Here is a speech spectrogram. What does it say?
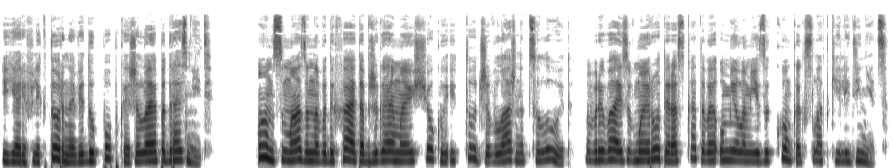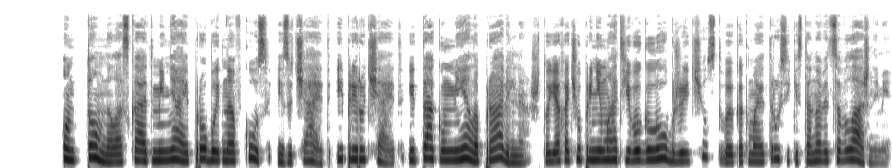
и я рефлекторно веду попкой, желая подразнить. Он смазанно выдыхает, обжигая мою щеку, и тут же влажно целует, врываясь в мой рот и раскатывая умелым языком, как сладкий леденец. Он томно ласкает меня и пробует на вкус, изучает и приручает, и так умело, правильно, что я хочу принимать его глубже и чувствую, как мои трусики становятся влажными.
